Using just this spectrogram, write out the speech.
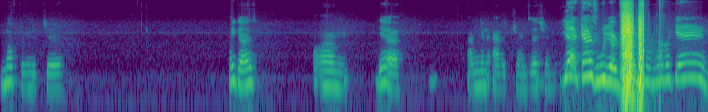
No furniture. Hey guys. Um, yeah. I'm gonna add a transition. Yeah, guys, we are doing another game.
